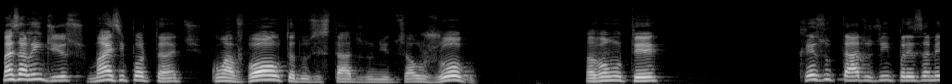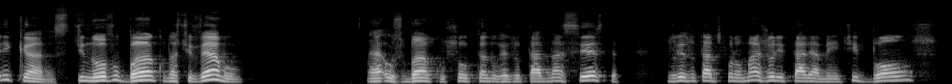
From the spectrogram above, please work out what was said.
Mas, além disso, mais importante, com a volta dos Estados Unidos ao jogo, nós vamos ter resultados de empresas americanas. De novo, o banco, nós tivemos é, os bancos soltando o resultado na sexta, os resultados foram majoritariamente bons.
